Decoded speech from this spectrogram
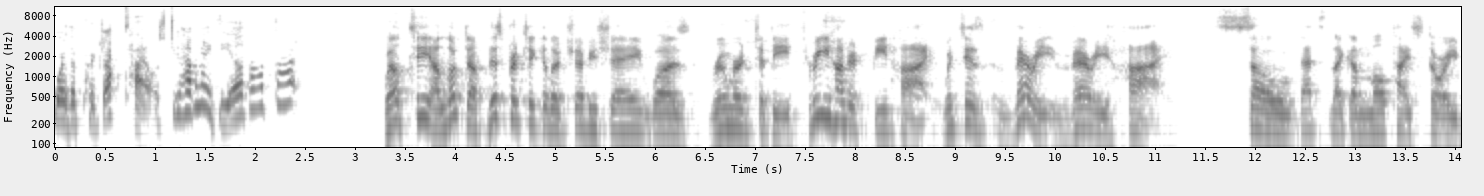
were the projectiles? Do you have an idea about that? Well, T, I looked up this particular trebuchet was rumored to be 300 feet high, which is very, very high. So that's like a multi-story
